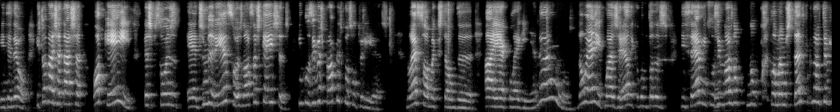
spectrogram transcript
entendeu? E toda a gente acha ok que as pessoas é, desmereçam as nossas queixas, inclusive as próprias consultorias. Não é só uma questão de, ah, é coleguinha. Não, não é. E como a Angélica, como todas disseram, inclusive nós não, não reclamamos tanto porque nós temos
